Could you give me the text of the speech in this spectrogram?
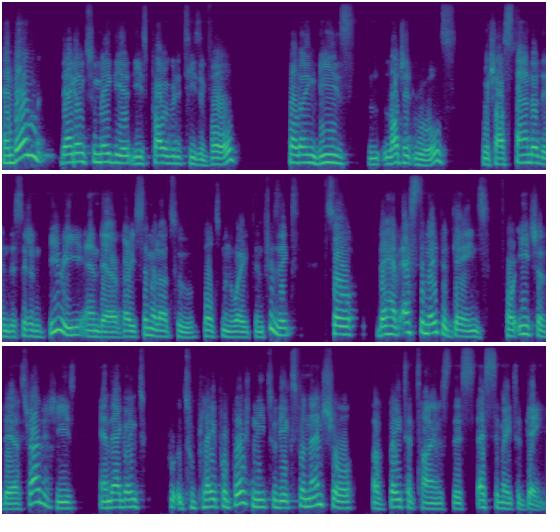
And then they're going to make the, these probabilities evolve following these logit rules, which are standard in decision theory, and they're very similar to Boltzmann weight in physics. So they have estimated gains for each of their strategies, and they're going to, to play proportionally to the exponential of beta times this estimated gain.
